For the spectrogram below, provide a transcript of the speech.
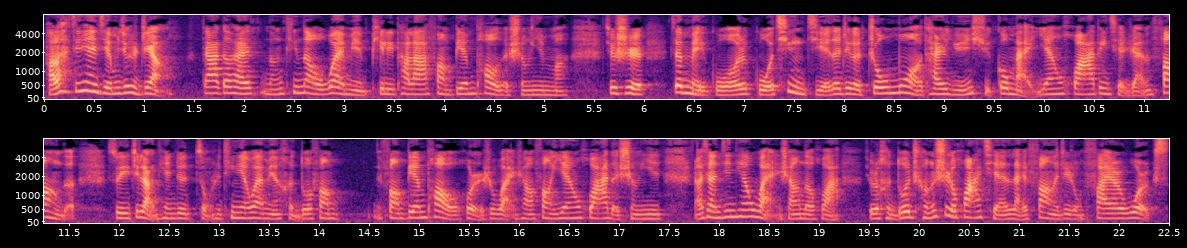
好了，今天的节目就是这样。大家刚才能听到外面噼里啪啦放鞭炮的声音吗？就是在美国国庆节的这个周末，它是允许购买烟花并且燃放的，所以这两天就总是听见外面很多放。放鞭炮或者是晚上放烟花的声音，然后像今天晚上的话，就是很多城市花钱来放的这种 fireworks，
